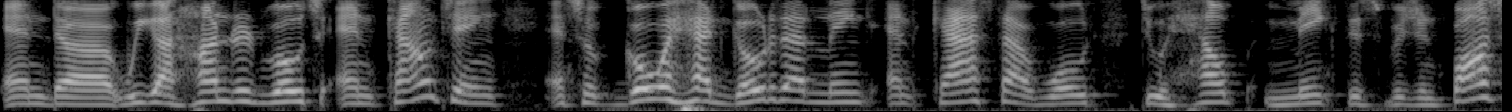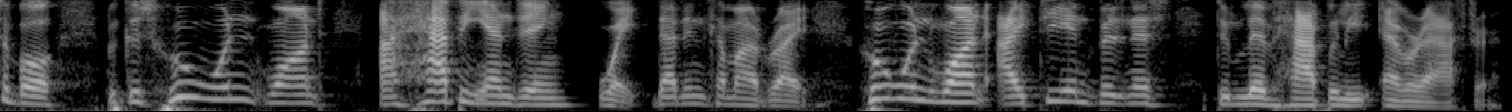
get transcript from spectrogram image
and uh, we got 100 votes and counting. And so go ahead, go to that link and cast that vote to help make this vision possible. Because who wouldn't want a happy ending? Wait, that didn't come out right. Who wouldn't want IT and business to live happily ever after?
